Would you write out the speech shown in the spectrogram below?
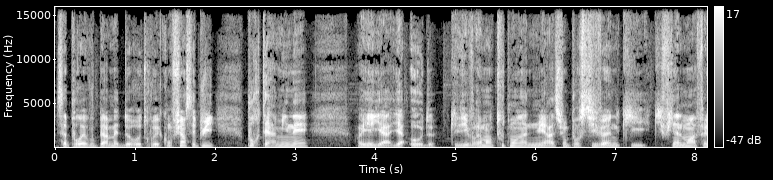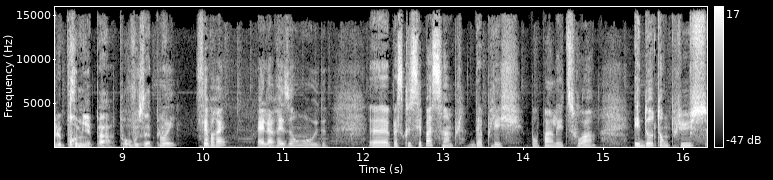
Ça pourrait vous permettre de retrouver confiance. Et puis, pour terminer, vous voyez, il y a, y Aude qui dit vraiment toute mon admiration pour Steven qui, qui finalement a fait le premier pas pour vous appeler. Oui, c'est vrai. Elle a raison, Aude. Euh, parce que c'est pas simple d'appeler pour parler de soi, et d'autant plus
